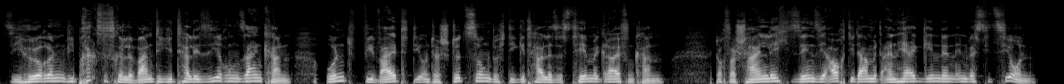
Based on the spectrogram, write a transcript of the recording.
Sie hören, wie praxisrelevant Digitalisierung sein kann und wie weit die Unterstützung durch digitale Systeme greifen kann. Doch wahrscheinlich sehen Sie auch die damit einhergehenden Investitionen.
